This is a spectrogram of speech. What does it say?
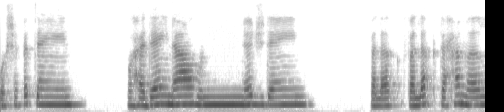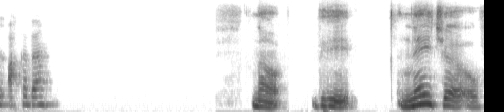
وشفتين وهديناه النجدين فلك فلاقتحم العقبة Now, the nature of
